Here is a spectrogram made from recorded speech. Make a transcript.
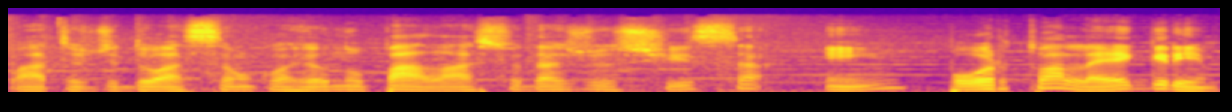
O ato de doação ocorreu no Palácio da Justiça, em Porto Alegre.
